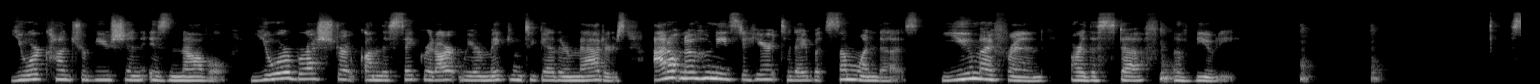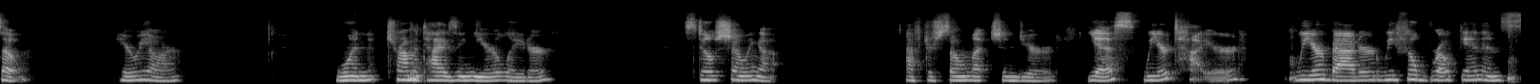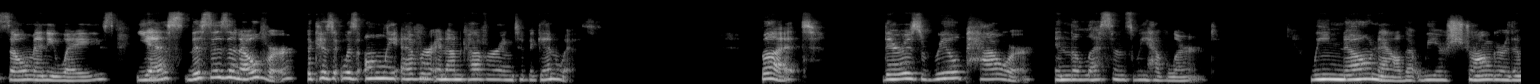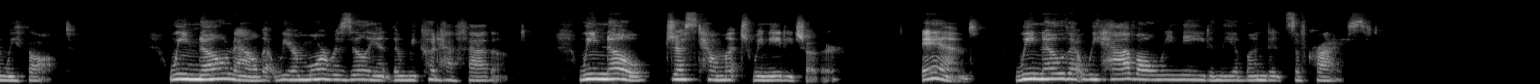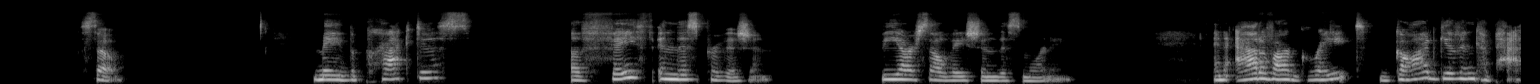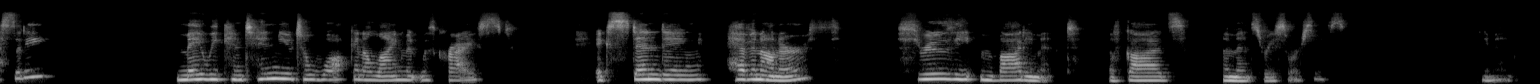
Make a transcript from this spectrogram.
Your contribution is novel. Your brushstroke on the sacred art we are making together matters. I don't know who needs to hear it today, but someone does. You, my friend, are the stuff of beauty. So here we are, one traumatizing year later, still showing up after so much endured. Yes, we are tired. We are battered. We feel broken in so many ways. Yes, this isn't over because it was only ever an uncovering to begin with. But there is real power in the lessons we have learned. We know now that we are stronger than we thought. We know now that we are more resilient than we could have fathomed. We know just how much we need each other. And we know that we have all we need in the abundance of Christ. So, may the practice of faith in this provision be our salvation this morning. And out of our great God given capacity, may we continue to walk in alignment with Christ, extending heaven on earth through the embodiment of God's immense resources. Amen.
